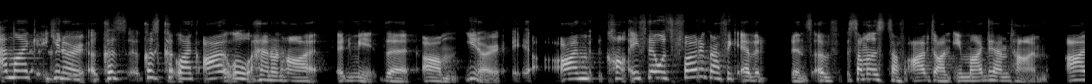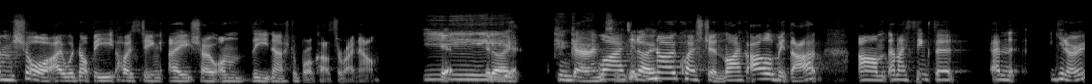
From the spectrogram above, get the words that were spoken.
and like you know because because like i will hand on heart admit that um you know i'm if there was photographic evidence of some of the stuff i've done in my damn time i'm sure i would not be hosting a show on the national broadcaster right now. Yeah, Yeah, can guarantee. like no question. Like i'll admit that. Um and i think that and you know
